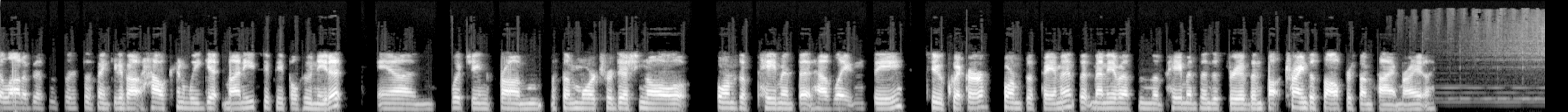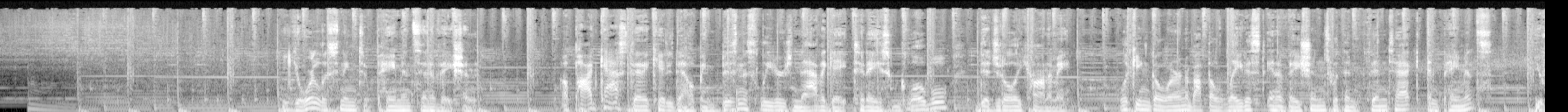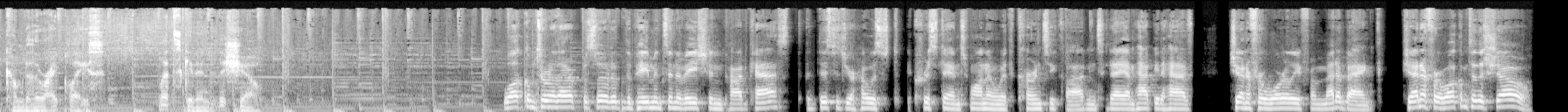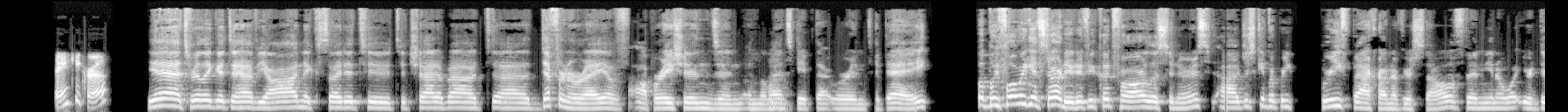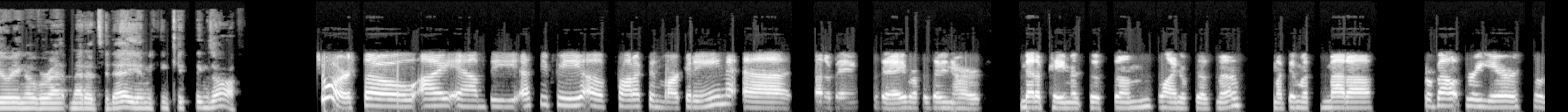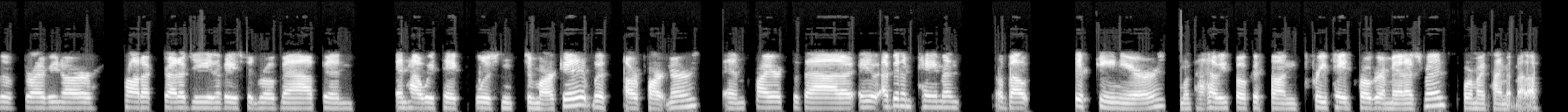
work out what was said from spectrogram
a lot of businesses are thinking about how can we get money to people who need it and switching from some more traditional forms of payment that have latency to quicker forms of payment that many of us in the payments industry have been trying to solve for some time, right? You're listening to Payments Innovation, a podcast dedicated to helping business leaders navigate today's global digital economy. Looking to learn about the latest innovations within fintech and payments? You've come to the right place. Let's get into the show. Welcome to another episode of the Payments Innovation Podcast. This is your host, Chris D'Antuono with Currency Cloud. And today I'm happy to have Jennifer Worley from MetaBank. Jennifer, welcome to the show. Thank you, Chris. Yeah, it's really good to have you on. Excited to to chat about a uh, different array of operations and, and the landscape that we're in today. But before we get started, if you could, for our listeners, uh, just give a brief, brief background of yourself and you know what you're doing over at Meta today, and we can kick things off. Sure. So I am the SVP of Product and Marketing at MetaBank today, representing our Meta Payment Systems line of business. I've been with Meta for about three years, sort of driving our product strategy, innovation roadmap, and and how we take solutions to market with our partners. And prior to that, I, I've been in payments about 15 years with a heavy focus on prepaid program management for my time at Meta.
